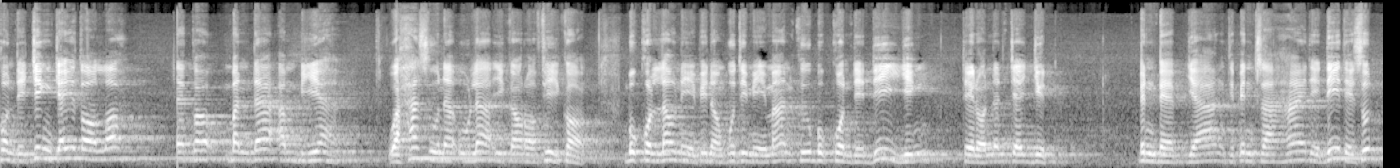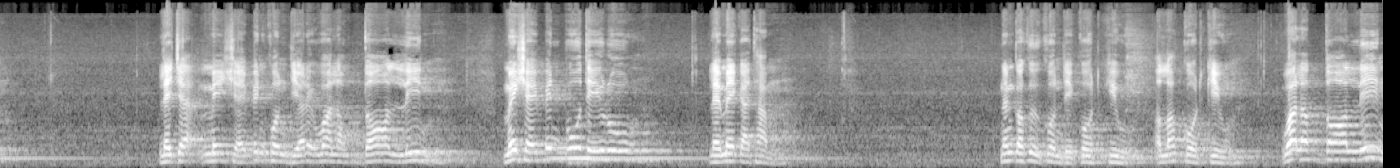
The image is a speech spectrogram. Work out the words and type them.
คนที่จริงใจต่อลอฮ์แต่ก็บรรดาอัมบียะ วะฮัสุนาอุลาอิกะรอฟีก็บุคคลเล่านี้พี่น้องผู้ที่มีมาน คือบุคคลที่ดียิ่งที่เรานั้นจะยึดเป็นแบบอย่างที่เป็นสหายที่ดีที่สุด และจะไม่ใช่เป็นคนที่เรียกว่าเราดอลลินไม่ใช่เป็นผู้ที่รู้และไม่กระทำนั่นก็คือคนที่โกรธกิวอัลลอฮ์โกรธกิวว่าเราดอลลิน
